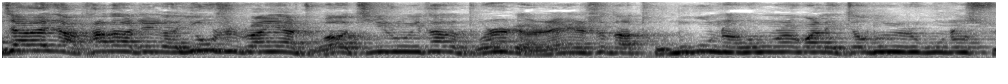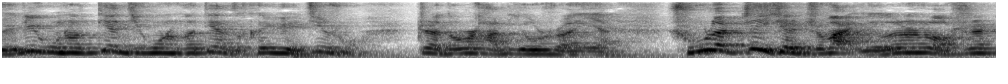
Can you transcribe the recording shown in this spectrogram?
前来讲，它的这个优势专业主要集中于它的博士点专业，是它土木工程、工商管理、交通运输工程、水利工程、电气工程和电子科学与技术，这都是它的优势专业。除了这些之外，有的人说老师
